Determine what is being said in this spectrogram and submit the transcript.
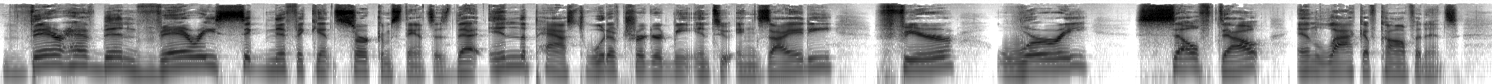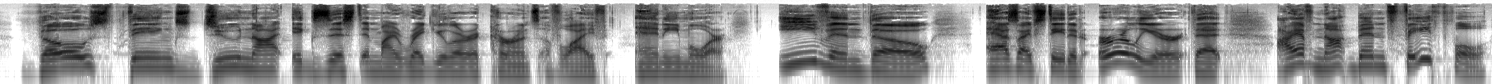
there have been very significant circumstances that in the past would have triggered me into anxiety, fear, worry, self doubt, and lack of confidence. Those things do not exist in my regular occurrence of life anymore. Even though, as I've stated earlier, that I have not been faithful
